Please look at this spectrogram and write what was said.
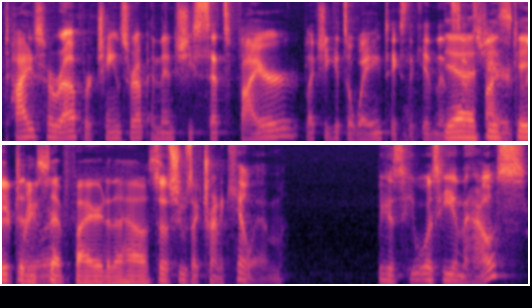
ties her up or chains her up and then she sets fire like she gets away and takes the kid and then yeah, sets she fire to escaped and set fire to the house. so she was like trying to kill him because he was he in the house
